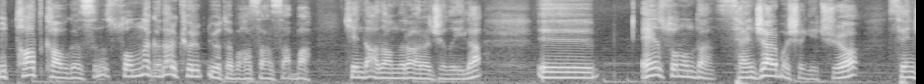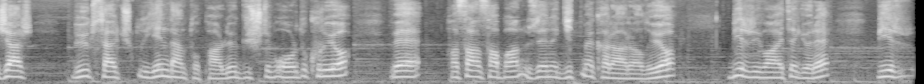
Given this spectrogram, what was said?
Bu taht kavgasını sonuna kadar körüklüyor tabi Hasan Sabbah kendi adamları aracılığıyla. Ee, en sonunda Sencer başa geçiyor. Sencer Büyük Selçuklu yeniden toparlıyor. Güçlü bir ordu kuruyor ve Hasan Sabbah'ın üzerine gitme kararı alıyor. Bir rivayete göre bir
